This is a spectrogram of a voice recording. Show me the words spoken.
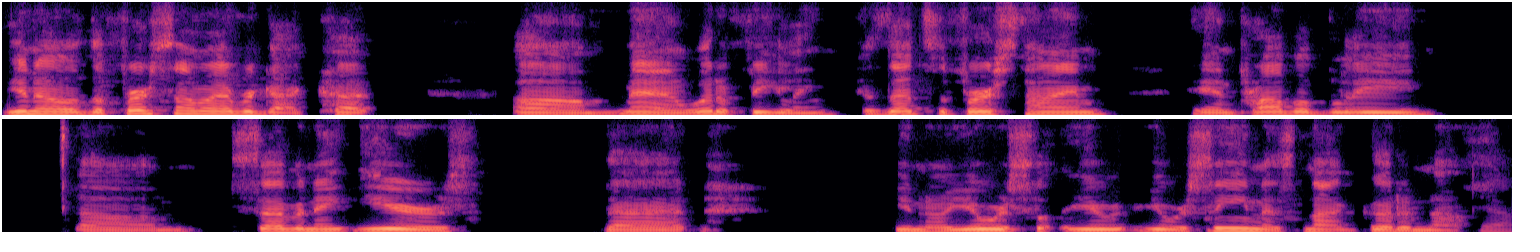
You know, the first time I ever got cut, um, man, what a feeling! Because that's the first time in probably um, seven, eight years that you know you were you you were seen as not good enough, yeah.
